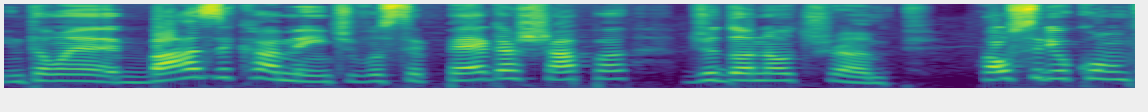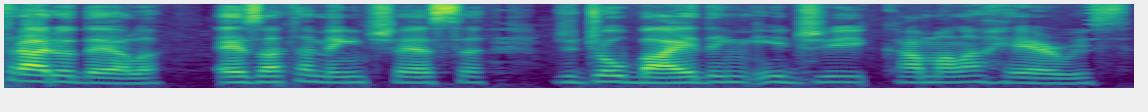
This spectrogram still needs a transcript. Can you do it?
Então é basicamente você pega a chapa de Donald Trump. Qual seria o contrário dela? É exatamente essa de Joe Biden e de Kamala Harris.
